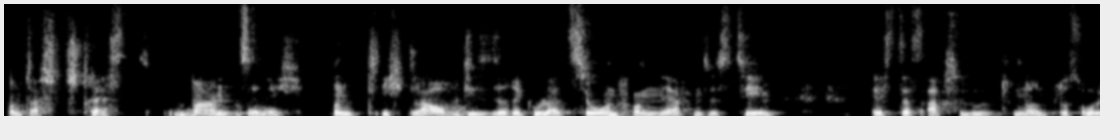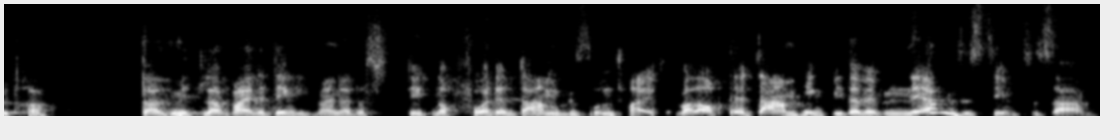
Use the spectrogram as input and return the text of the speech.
Und das stresst wahnsinnig. Und ich glaube, diese Regulation von Nervensystem ist das absolute Nonplusultra. Da mittlerweile denke ich meiner, das steht noch vor der Darmgesundheit, weil auch der Darm hängt wieder mit dem Nervensystem zusammen.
